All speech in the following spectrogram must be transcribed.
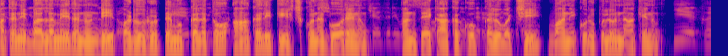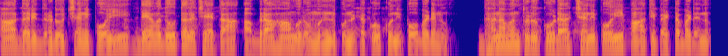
అతని బల్లమీద నుండి పడు రొట్టె ముక్కలతో ఆకలి తీర్చుకున గోరెను. అంతేకాక కుక్కలు వచ్చి వాని కురుపులు నాకెను. ఆ దరిద్రుడు చనిపోయి దేవదూతల చేత అబ్రాహాము రొమ్మునుకునుటకు కొనిపోబడెను. ధనవంతుడు కూడా చనిపోయి పాతిపెట్టబడెను.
